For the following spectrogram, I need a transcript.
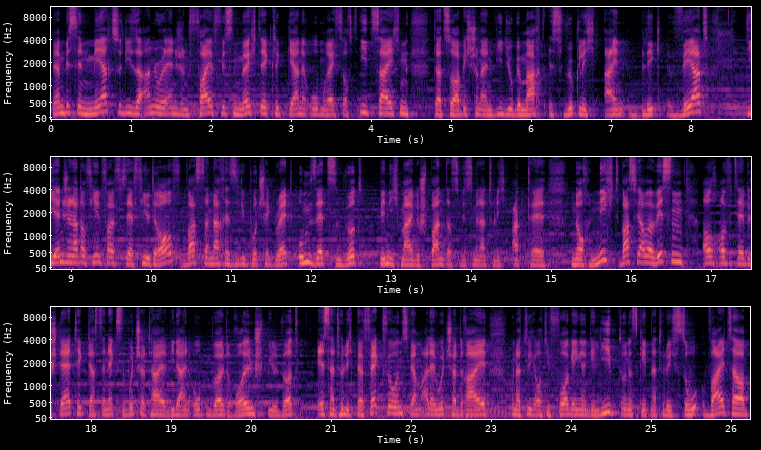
Wer ein bisschen mehr zu dieser Unreal Engine 5 wissen möchte, klickt gerne oben rechts aufs i-Zeichen. Dazu habe ich schon ein Video gemacht. Ist wirklich ein Blick wert. Die Engine hat auf jeden Fall sehr viel drauf. Was dann nachher CD Projekt Red umsetzen wird, bin ich mal gespannt. Das wissen wir natürlich aktuell noch nicht. Was wir aber wissen, auch offiziell bestätigt, dass der nächste Witcher-Teil wieder ein Open-World-Rollenspiel wird. Ist natürlich perfekt für uns. Wir haben alle Witcher 3 und natürlich auch die Vorgänger geliebt und es geht natürlich so weiter.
